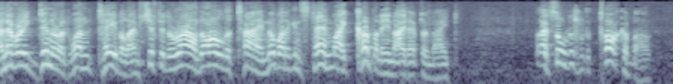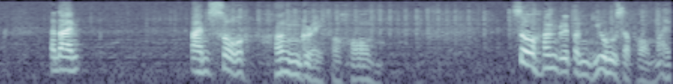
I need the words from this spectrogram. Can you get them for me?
I never eat dinner at one table. I'm shifted around all the time. Nobody can stand my company night after night. I've so little to talk about. And I'm. I'm so hungry for home. So hungry for news of home, my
